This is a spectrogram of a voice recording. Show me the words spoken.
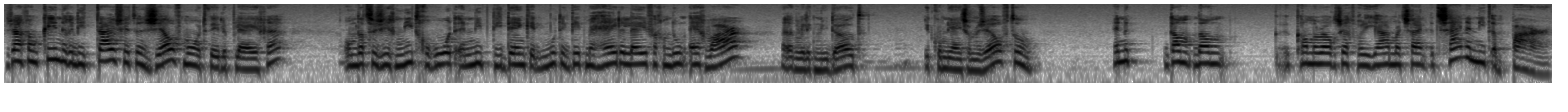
zijn gewoon kinderen die thuis zitten en zelfmoord willen plegen omdat ze zich niet gehoord en niet die denken: moet ik dit mijn hele leven gaan doen? Echt waar? Nou, dan wil ik nu dood. Ik kom niet eens aan mezelf toe. En dan, dan kan er wel gezegd worden: ja, maar het zijn, het zijn er niet een paar.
